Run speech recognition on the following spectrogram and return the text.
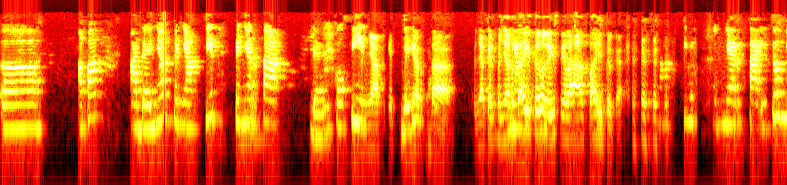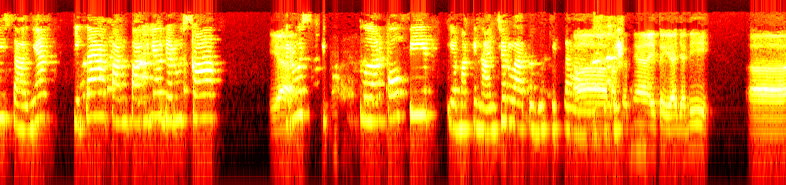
uh, apa adanya penyakit penyerta dari COVID. Penyakit penyerta. penyakit penyerta penyakit, itu istilah apa itu kak? Penyakit penyerta itu misalnya kita paru-parunya udah rusak. Ya. Terus kita tertular COVID, ya makin hancur lah tubuh kita. Ah, maksudnya itu ya, jadi uh,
